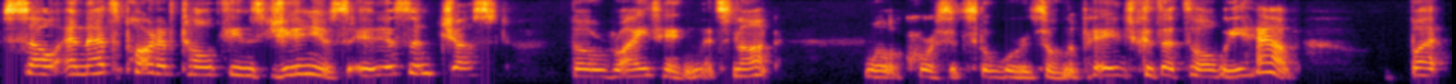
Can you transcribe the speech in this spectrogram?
so, and that's part of Tolkien's genius. It isn't just the writing. It's not, well, of course, it's the words on the page because that's all we have. But,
